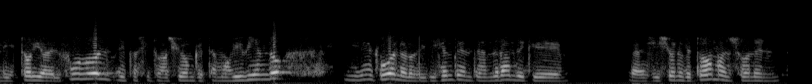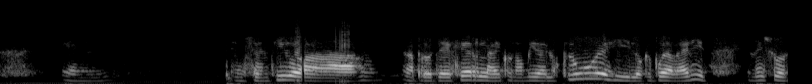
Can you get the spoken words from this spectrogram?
la historia del fútbol, esta situación que estamos viviendo, y es que, bueno, los dirigentes entenderán de que las decisiones que toman son en en sentido a, proteger la economía de los clubes y lo que pueda venir. En eso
